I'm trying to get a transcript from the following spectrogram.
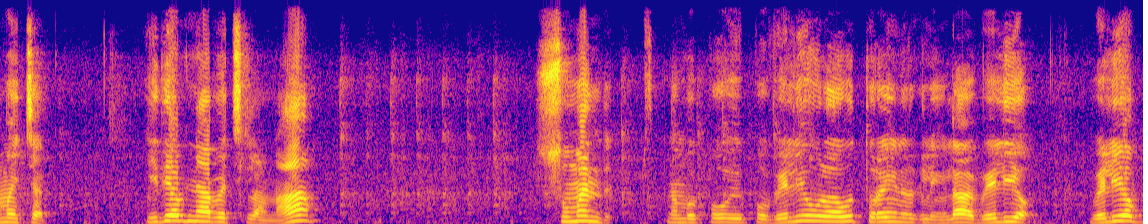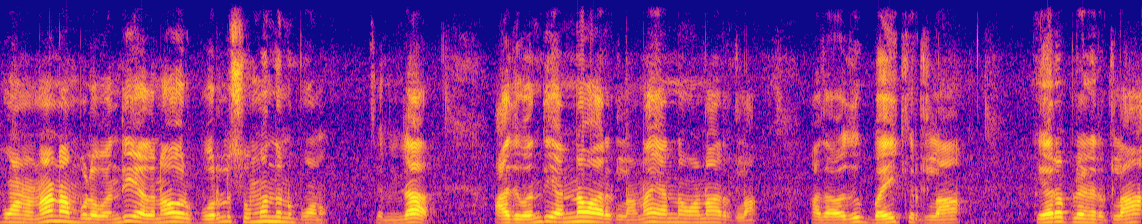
அமைச்சர். இது எப்படி ஞாபகம் வச்சுக்கலாம்னா சுமந்து. நம்ம இப்போ இப்போ வெளியுறவுத்துறைன்னு இருக்கு இல்லைங்களா? வெளியோ. வெளியே போனோன்னா நம்மள வந்து எதனா ஒரு பொருள் சுமந்துன்னு போகணும் சரிங்களா? அது வந்து என்னவாக இருக்கலாம்னா என்ன வேணா இருக்கலாம். அதாவது பைக் இருக்கலாம் ஏரோப்ளேன் இருக்கலாம்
